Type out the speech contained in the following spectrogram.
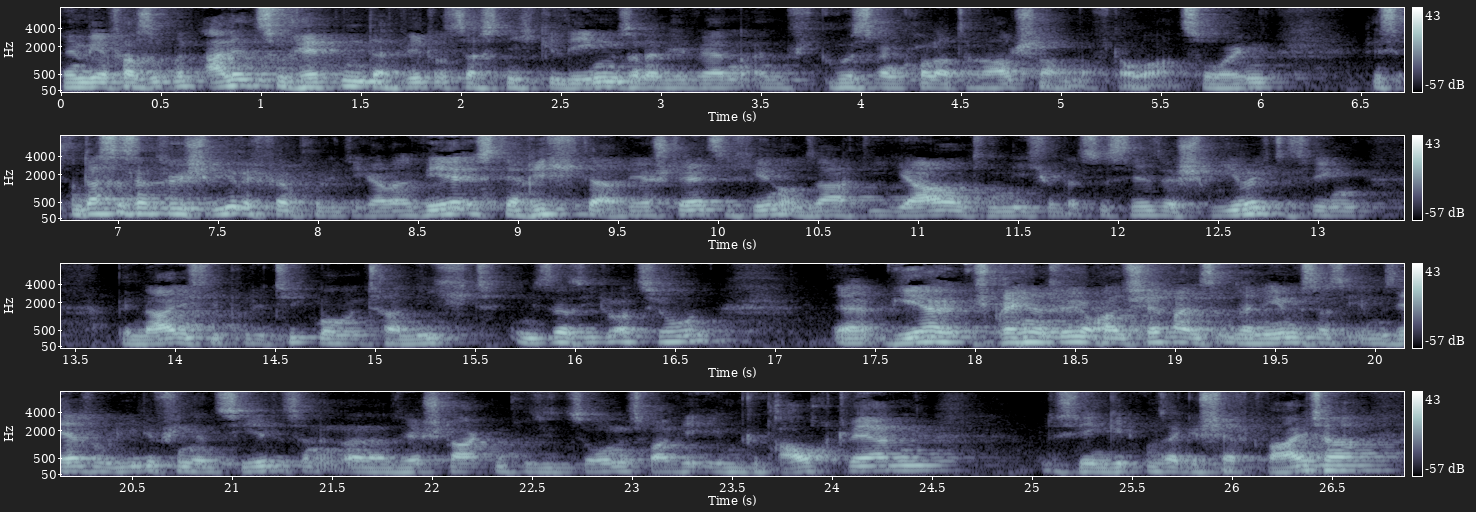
Wenn wir versuchen, alle zu retten, dann wird uns das nicht gelingen, sondern wir werden einen viel größeren Kollateralschaden auf Dauer erzeugen. und das ist natürlich schwierig für einen Politiker, weil wer ist der Richter? Wer stellt sich hin und sagt die ja und die nicht? Und das ist sehr, sehr schwierig. Deswegen beneide ich die Politik momentan nicht in dieser Situation. Äh, wir sprechen natürlich auch als Chef eines Unternehmens, das eben sehr solide finanziert ist und in einer sehr starken Position ist, weil wir eben gebraucht werden. Deswegen geht unser Geschäft weiter.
